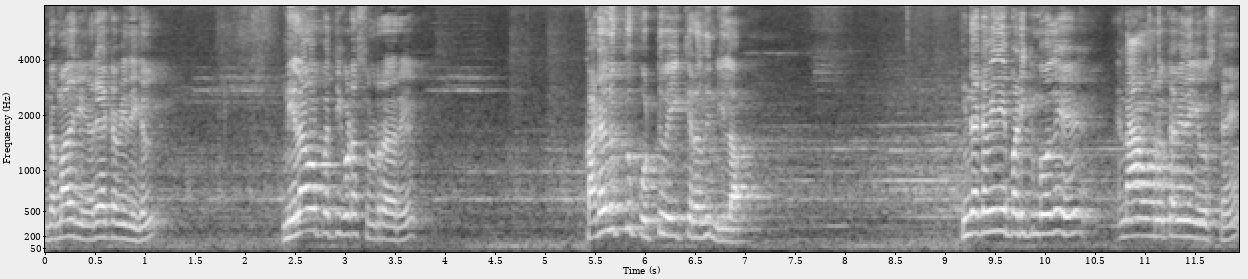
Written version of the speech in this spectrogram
இந்த மாதிரி நிறைய கவிதைகள். நிலாவை பற்றி கூட சொல்கிறாரு கடலுக்கு பொட்டு வைக்கிறது நிலா. இந்த கவிதையை படிக்கும்போது நான் ஒரு கவிதை யோசித்தேன்.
